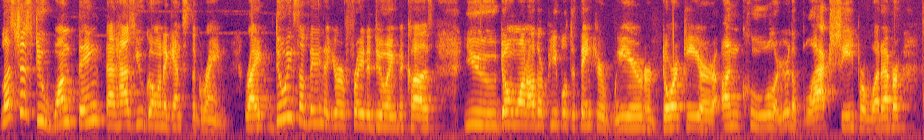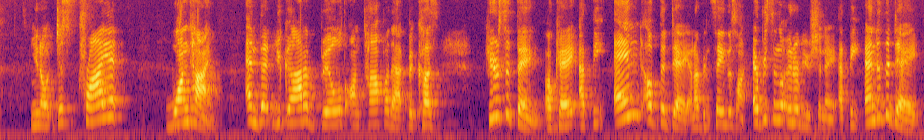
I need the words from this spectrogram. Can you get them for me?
Let's just do one thing that has you going against the grain right? Doing something that you're afraid of doing because you don't want other people to think you're weird or dorky or uncool or you're the black sheep or whatever. You know just try it one time. And then you got to build on top of that because Here's the thing, okay? At the end of the day, and I've been saying this on every single interview, Shenee, at the end of the day,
